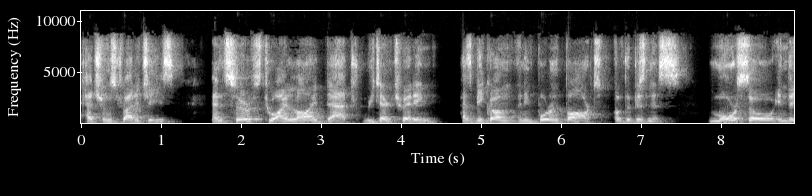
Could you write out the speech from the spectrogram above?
hedge fund strategies and serves to highlight that retail trading has become an important part of the business more so in the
